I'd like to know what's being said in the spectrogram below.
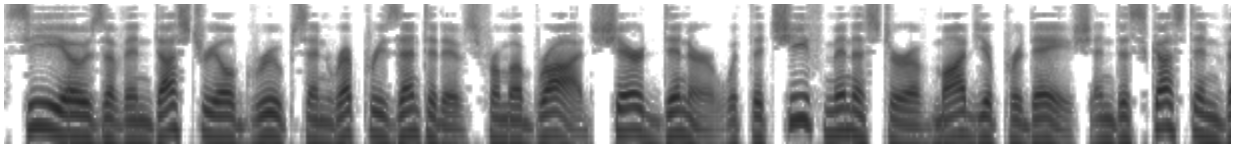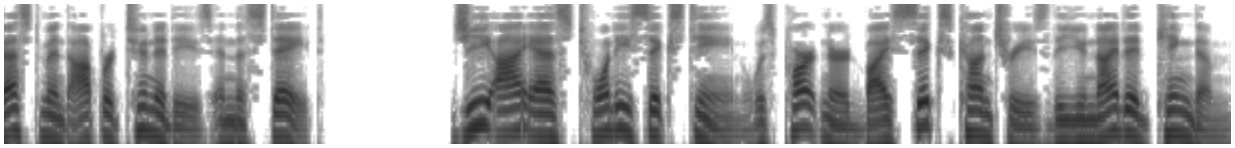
CEOs of industrial groups and representatives from abroad shared dinner with the Chief Minister of Madhya Pradesh and discussed investment opportunities in the state. GIS 2016 was partnered by six countries the United Kingdom,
